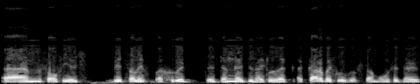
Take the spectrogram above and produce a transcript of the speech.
ehm um, sal vir jou weet sal 'n groot uh, ding nou doen. Hy sal 'n kar byvoorbeeld stam. Ons het nou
